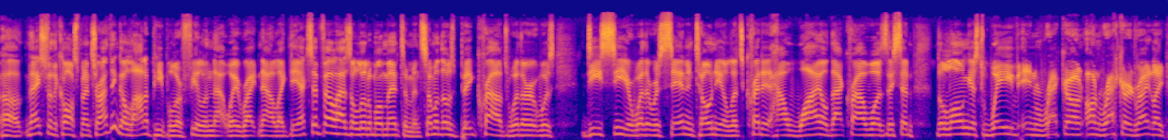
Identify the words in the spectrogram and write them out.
Uh, thanks for the call, Spencer. I think a lot of people are feeling that way right now. Like the XFL has a little momentum, and some of those big crowds, whether it was DC or whether it was San Antonio, let's credit how wild that crowd was. They said the longest wave in record on record, right? Like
